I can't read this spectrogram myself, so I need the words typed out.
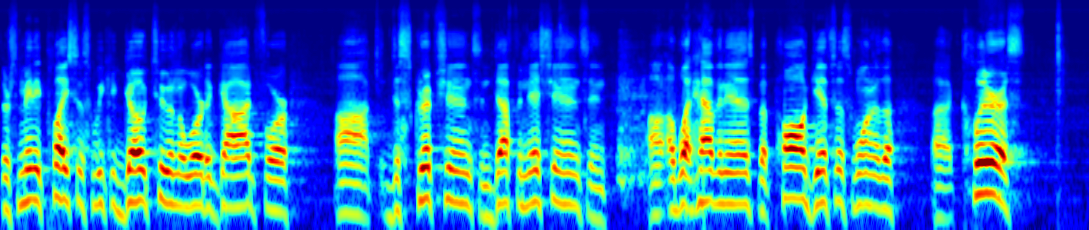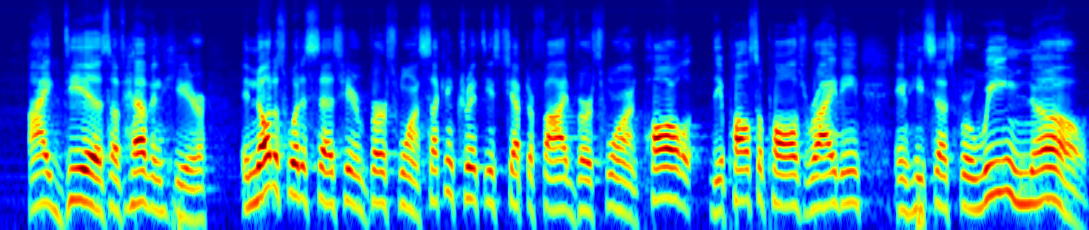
There's many places we could go to in the Word of God for uh, descriptions and definitions and uh, of what heaven is, but Paul gives us one of the uh, clearest ideas of heaven here. And notice what it says here in verse 1, 2 Corinthians chapter 5, verse 1. Paul, the Apostle Paul is writing, and he says, For we know,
